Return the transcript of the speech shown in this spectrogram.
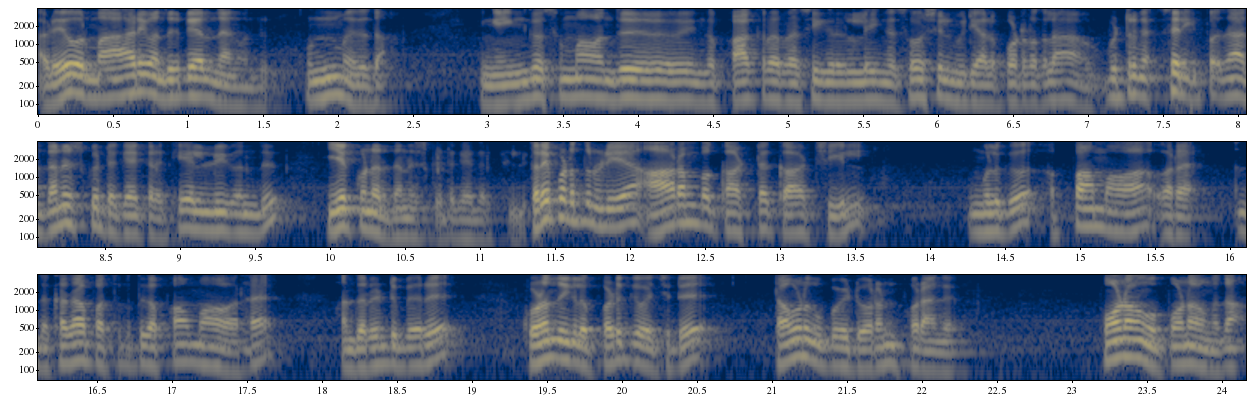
அப்படியே ஒரு மாதிரி வந்துக்கிட்டே இருந்தாங்க வந்து. உண்மை இதுதான். இங்கே இங்கே சும்மா வந்து இங்கே பார்க்குற ரசிகர்கள் இங்கே சோஷியல் மீடியாவில் போடுறதெல்லாம் விட்டுருங்க. சரி இப்போ நான் தனுஷ்கிட்ட கேட்குற கேள்வி வந்து இயக்குனர் தனுஷ்கிட்ட கேட்குற கேள்வி. திரைப்படத்தினுடைய ஆரம்ப காட்ட காட்சியில் உங்களுக்கு அப்பா அம்மாவாக வர அந்த கதாபாத்திரத்துக்கு அப்பா அம்மா வர அந்த ரெண்டு பேர் குழந்தைகளை படுக்க வச்சுட்டு டவுனுக்கு போயிட்டு வரேன்னு போகிறாங்க போனவங்க போனவங்க தான்.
